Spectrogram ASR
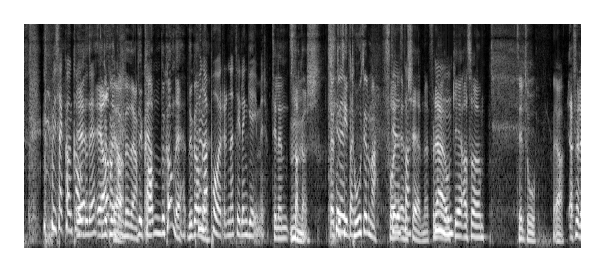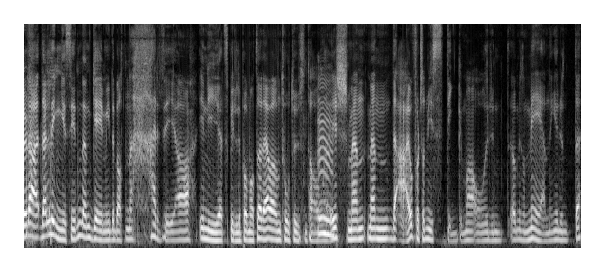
Hvis jeg kan kalle det det. Ja, Du kan det- det det. Du kan, du kan det. Du kan Hun er pårørende til en gamer. Til en stakkars. Mm. Til to, til og med. For Til en en skjebne. For det er jo Mm. ikke Altså Til to. Ja. Jeg føler det er, det er lenge siden den gamingdebatten herja i nyhetsbildet, på en måte. Det var sånn 2000-tallet ish. Men, men det er jo fortsatt mye stigma og, rundt, og sånn meninger rundt det.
